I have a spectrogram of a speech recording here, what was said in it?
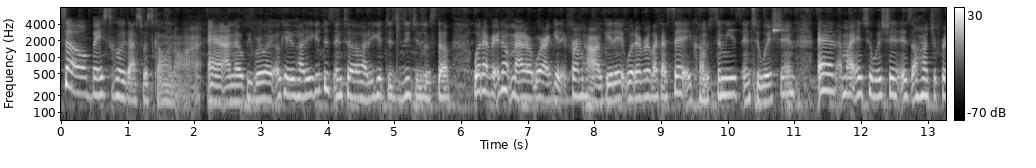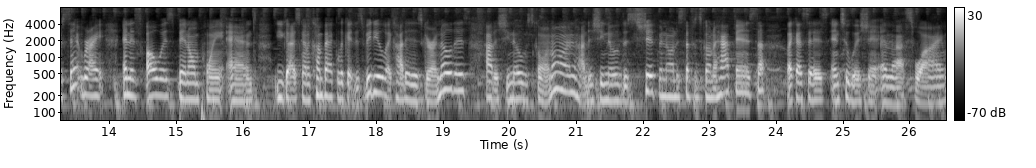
So basically, that's what's going on. And I know people are like, okay, how do you get this intel? How do you get this details and stuff? Whatever. It don't matter where I get it from, how I get it, whatever. Like I said, it comes to me as intuition, and my intuition is hundred percent right, and it's always been on point. And you guys gonna come back look at this video? Like, how did this girl know this? How does she know what's going on? How does she know this shift and all this stuff is gonna happen and stuff? Like I said, it's intuition, and that's why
